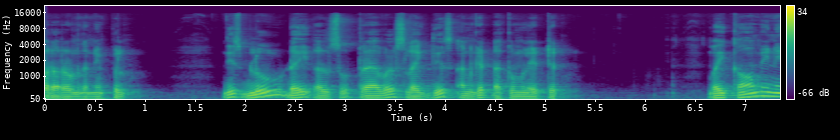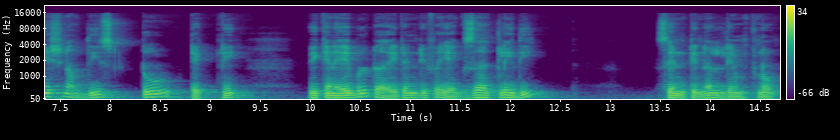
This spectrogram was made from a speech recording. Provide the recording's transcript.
or around the nipple. This blue dye also travels like this and get accumulated. By combination of these two technique, we can able to identify exactly the sentinel lymph node.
